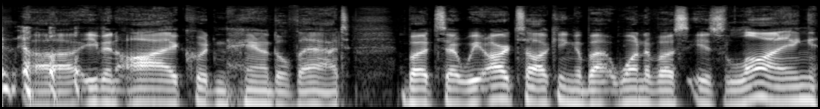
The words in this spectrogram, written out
uh, even I couldn't handle that. But uh, we are talking about One of Us is Lying,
